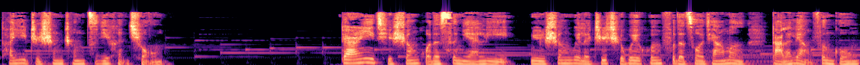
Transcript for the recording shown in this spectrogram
她一直声称自己很穷。两人一起生活的四年里，女生为了支持未婚夫的作家梦，打了两份工，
